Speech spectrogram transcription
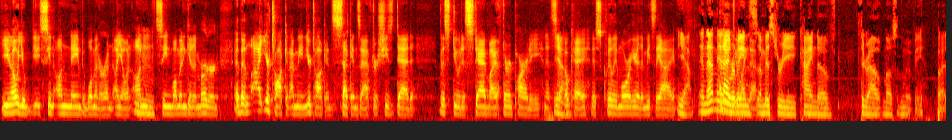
you know, you you see an unnamed woman or an you know an Mm-hmm. unseen woman get murdered, and then uh, you're talking. I mean, you're talking seconds after she's dead. This dude is stabbed by a third party, and it's like, okay, there's clearly more here that meets the eye. Yeah, and that man And do like remains that. a mystery kind of throughout most of the movie. But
